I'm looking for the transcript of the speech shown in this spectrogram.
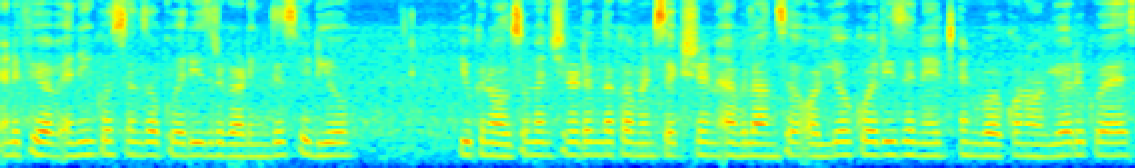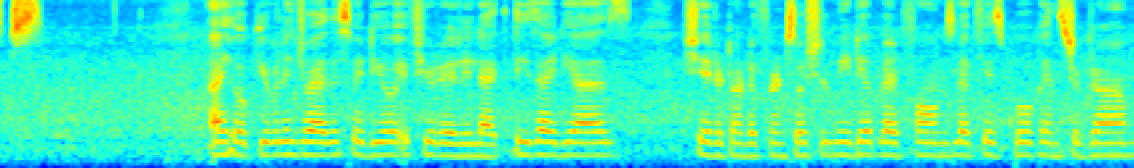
and if you have any questions or queries regarding this video you can also mention it in the comment section. I will answer all your queries in it and work on all your requests. I hope you will enjoy this video. If you really like these ideas share it on different social media platforms like facebook instagram.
